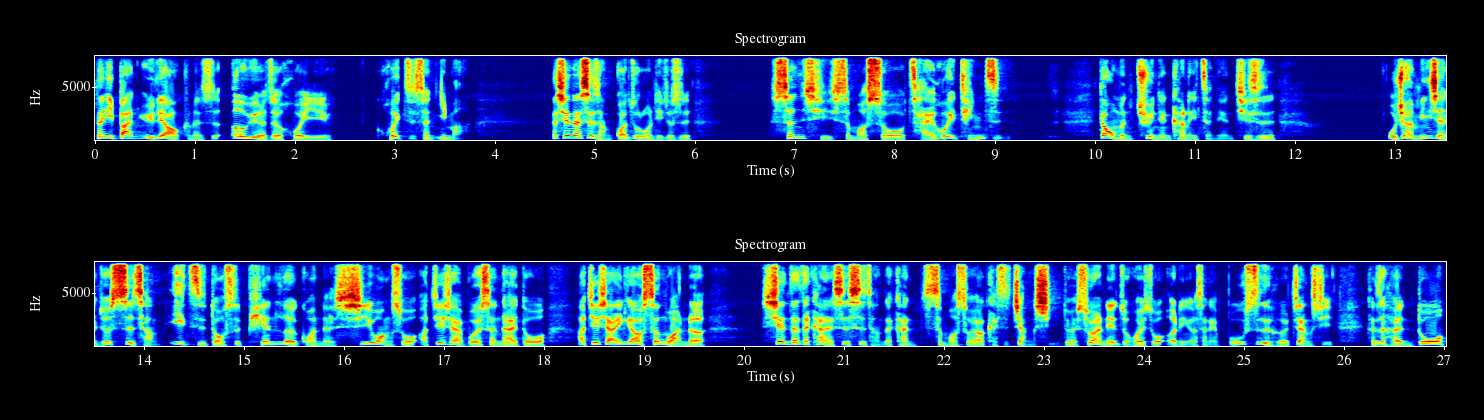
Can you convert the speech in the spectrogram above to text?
那一般预料可能是二月的这个会议会只升一码。那现在市场关注的问题就是升息什么时候才会停止？但我们去年看了一整年，其实我觉得很明显，就是市场一直都是偏乐观的，希望说啊，接下来不会升太多啊，接下来应该要升完了。现在在看的是市场在看什么时候要开始降息。对，虽然联总会说二零二三年不适合降息，可是很多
